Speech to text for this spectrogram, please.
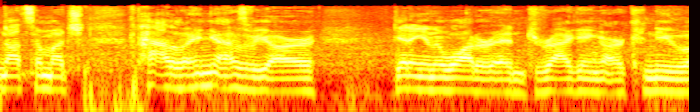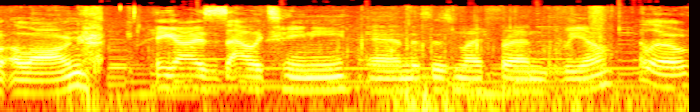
not so much paddling as we are getting in the water and dragging our canoe along. Hey guys, it's Alex Haney and this is my friend Leo. Hello.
